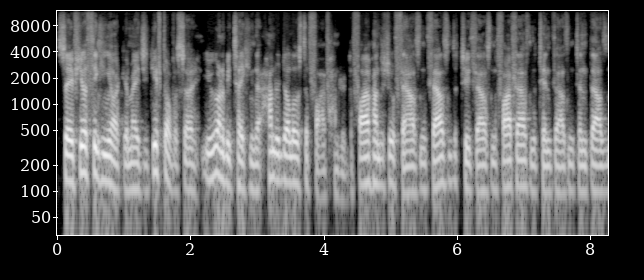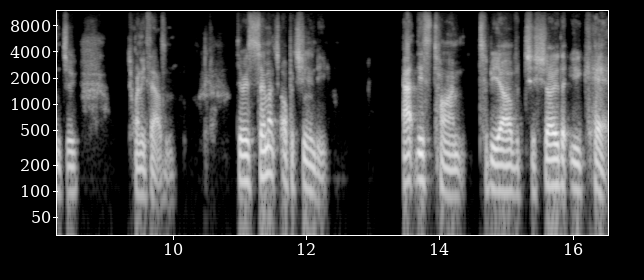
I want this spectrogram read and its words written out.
So if you're thinking like a major gift officer, you're going to be taking that $100 to 500, to 500 to 1,000, 1,000 to 2,000, to 5,000 to 10,000, 10,000 to 20,000. There is so much opportunity at this time to be able to show that you care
